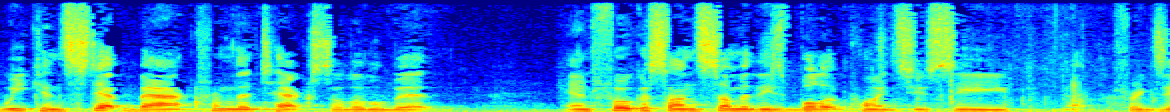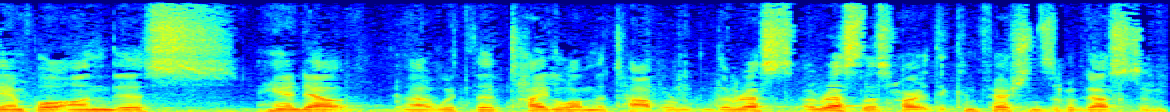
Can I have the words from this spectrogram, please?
we can step back from the text a little bit and focus on some of these bullet points you see, for example, on this handout uh, with the title on the top, the rest, A Restless Heart, The Confessions of Augustine.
